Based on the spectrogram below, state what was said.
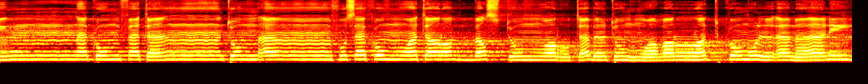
ولكنكم فتنتم أنفسكم وتربصتم وارتبتم وغرتكم الأماني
